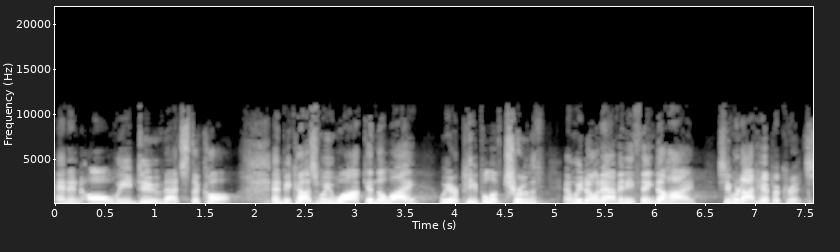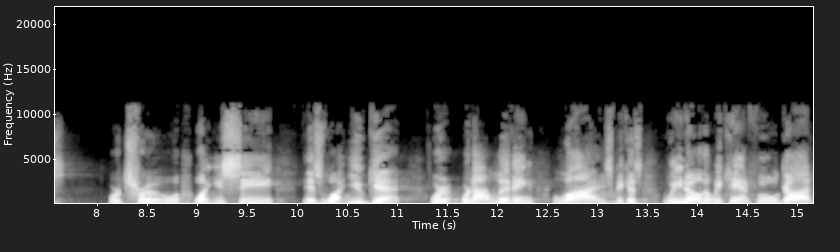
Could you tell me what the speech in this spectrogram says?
and in all we do. That's the call. And because we walk in the light, we are people of truth and we don't have anything to hide. See, we're not hypocrites. We're true. What you see is what you get. We're, we're not living lies because we know that we can't fool God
